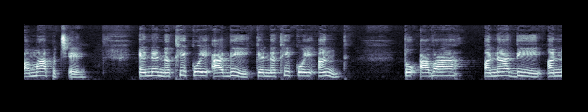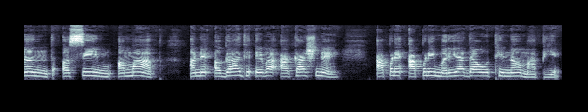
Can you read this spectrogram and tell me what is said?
અમાપ છે. એને નથી કોઈ આદિ કે નથી કોઈ અંત. તો આવા અનાદિ, અનંત, અસીમ, અમાપ અને અગાધ એવા આકાશને આપણે આપણી મર્યાદાઓથી ન માપીએ.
